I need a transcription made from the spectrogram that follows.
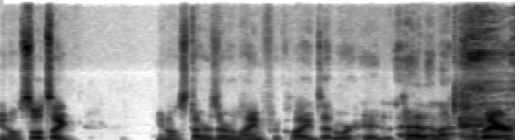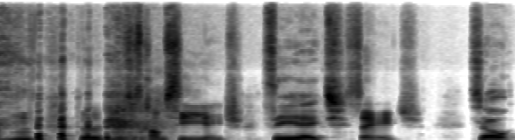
You know, so it's like, you know, stars are aligned for Clyde's Edward Helaire. Hmm. Let's just call him CEH. CH. Sage. So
